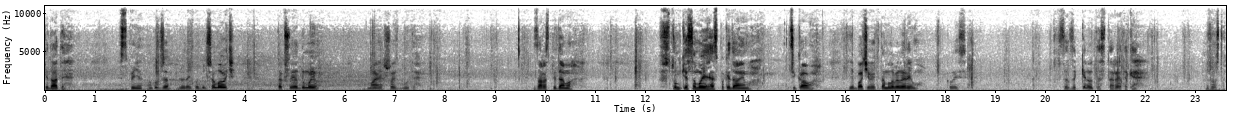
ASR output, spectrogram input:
кидати спинінг. А тут вже людей побільше ловить. Так що я думаю, має щось бути. Зараз підемо в струмки самої ГЕС покидаємо. Цікаво. Я бачив, як там ловили рибу колись. Все закинуте, старе таке жорстко.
